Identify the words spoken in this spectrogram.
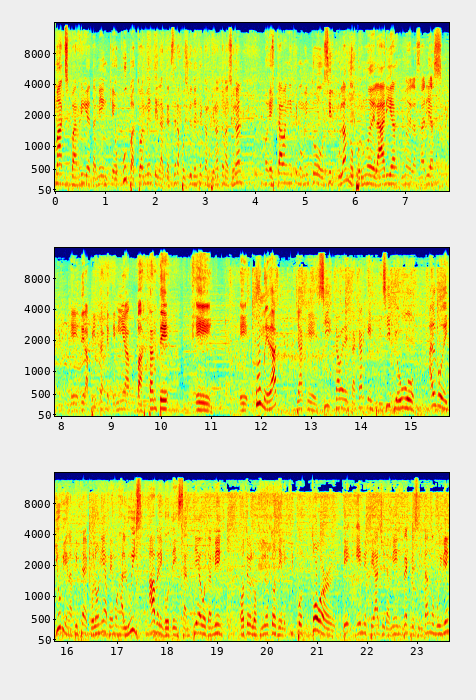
Max Barriga también, que ocupa actualmente la tercera posición de este campeonato nacional, estaba en este momento circulando por una de, las áreas, una de las áreas eh, de la pista que tenía bastante eh, eh, humedad, ya que sí cabe destacar que en principio hubo algo de lluvia en la pista de Colonia. Vemos a Luis Ábrego de Santiago también, otro de los pilotos del equipo Thor de MPH también representando muy bien,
